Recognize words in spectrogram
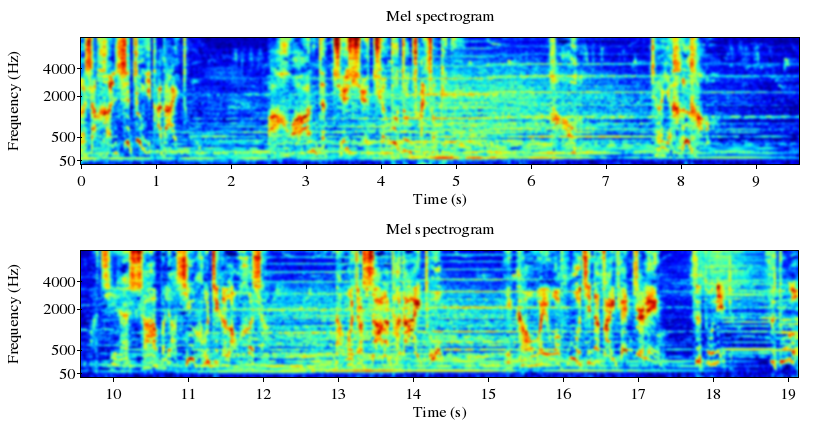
和尚很是中意他的爱徒，把华安的绝学全部都传授给你。好，这也很好。我既然杀不了星湖这个老和尚，那我就杀了他的爱徒，以告慰我父亲的在天之灵。自作孽者，自诛恶果。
